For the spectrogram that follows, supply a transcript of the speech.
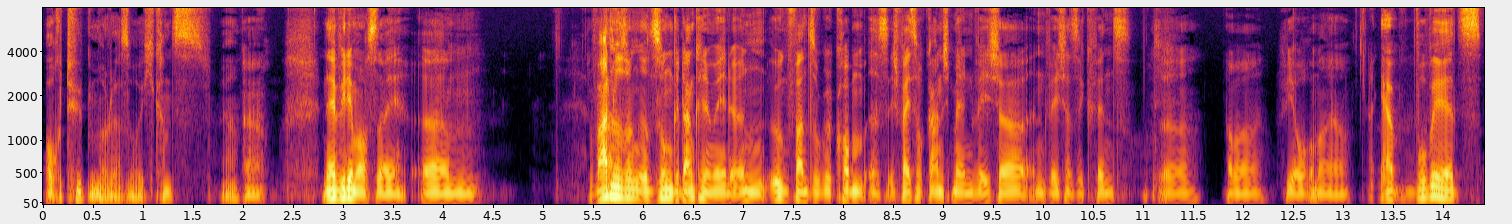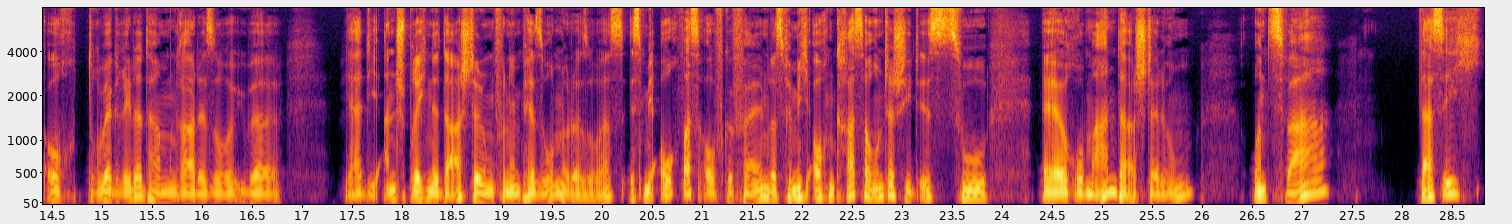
auch Typen oder so. Ich kann's, ja. Ja. Na, wie dem auch sei. Ähm, war nur so ein, so ein Gedanke, der mir irgendwann so gekommen ist. Ich weiß auch gar nicht mehr in welcher, in welcher Sequenz. Äh, aber wie auch immer, ja. Ja, wo wir jetzt auch drüber geredet haben, gerade so über ja, die ansprechende Darstellung von den Personen oder sowas, ist mir auch was aufgefallen, was für mich auch ein krasser Unterschied ist zu äh, Romandarstellungen. Und zwar, dass ich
